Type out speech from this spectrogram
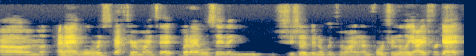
um, and I will respect her mindset, but I will say that you, she should have been open to mine. Unfortunately, I forget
